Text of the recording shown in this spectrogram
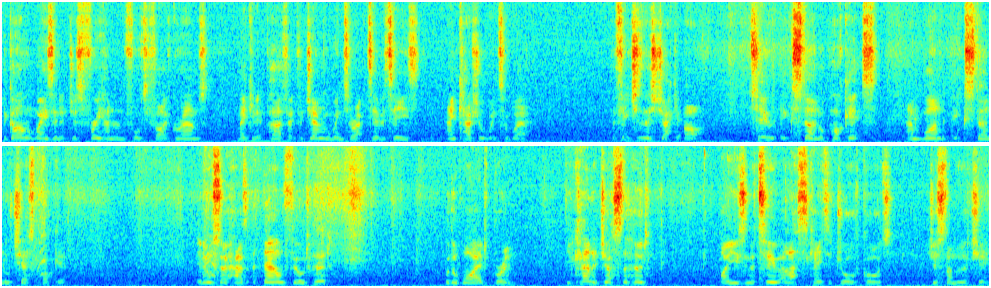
The garment weighs in at just 345 grams, making it perfect for general winter activities and casual winter wear. The features of this jacket are two external pockets and one external chest pocket. It also has a down-filled hood with a wired brim. You can adjust the hood by using the two elasticated draw cords just under the chin.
